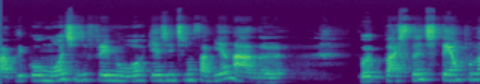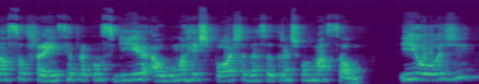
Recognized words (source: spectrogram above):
aplicou um monte de framework e a gente não sabia nada. Foi bastante tempo na sofrência para conseguir alguma resposta dessa transformação. E hoje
